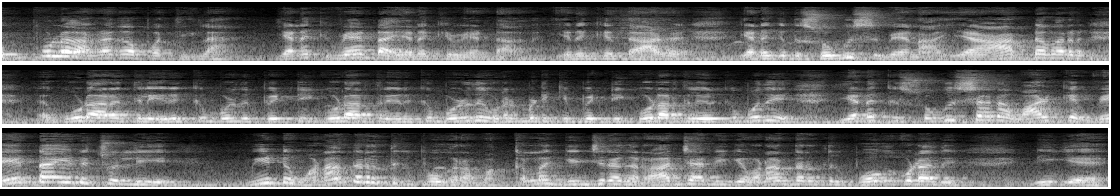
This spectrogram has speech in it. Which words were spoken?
எவ்வளோ அழகாக பார்த்தீங்களா? எனக்கு வேண்டாம் எனக்கு வேண்டாம். எனக்கு இந்த அழ எனக்கு இந்த சொகுசு வேணாம். என் ஆண்டவர் கூடாரத்தில் இருக்கும்பொழுது பெட்டி கூடாரத்தில் இருக்கும்பொழுது உடன்படிக்கை பெட்டி கூடாரத்தில் இருக்கும்போது எனக்கு சொகுசான வாழ்க்கை வேண்டாம் என்று சொல்லி மீண்டும் வனாந்தரத்துக்கு போகிற மக்கள்லாம் கெஞ்சுறாங்க. ராஜா நீங்கள் வனாந்தரத்துக்கு போகக்கூடாது. நீங்கள்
